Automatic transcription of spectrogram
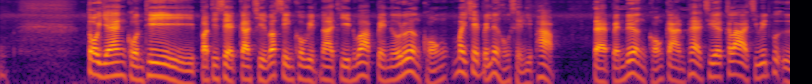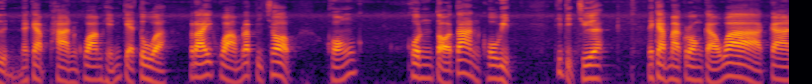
ม โต้แย้งคนที่ปฏิเสธการฉีดวัคซีนโควิด -19 ว่าเป็นเรื่องของไม่ใช่เป็นเรื่องของเสรีภาพ แต่เป็นเรื่องของการแพร่เชื้อกล้าชีวิตผู้อื่นนะครับผ่านความเห็นแก่ตัว ไร้ความรับผิดชอบของคนต่อต้านโควิด ที่ติดเชื้อนะครับมากรองกล่าวว่าการ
